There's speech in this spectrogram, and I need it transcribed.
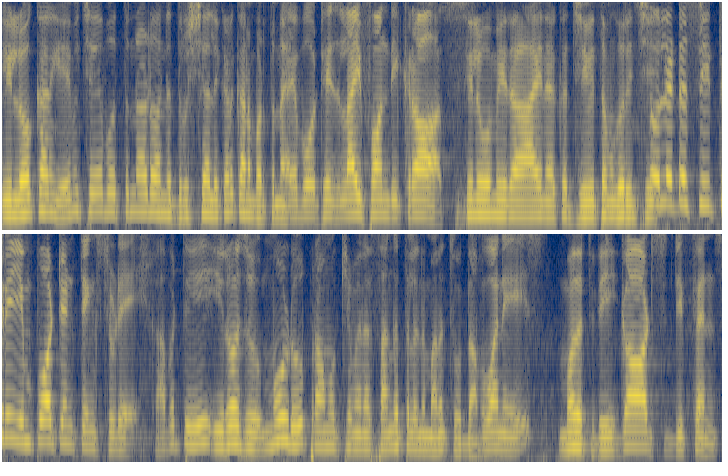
ఈ లోకానికి ఏమి చేయబోతున్నాడు అనే దృశ్యాలు ఇక్కడ కనబడుతున్నాయి About his life on the cross. సిలువ మీద ఆయన యొక్క జీవితం గురించి So let us see three important things today. కాబట్టి ఈరోజు మూడు ప్రాముఖ్యమైన సంగతులను మనం చూద్దాం One is మొదటిది God's defense.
